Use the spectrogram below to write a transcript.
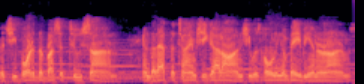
that she boarded the bus at Tucson, and that at the time she got on, she was holding a baby in her arms.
